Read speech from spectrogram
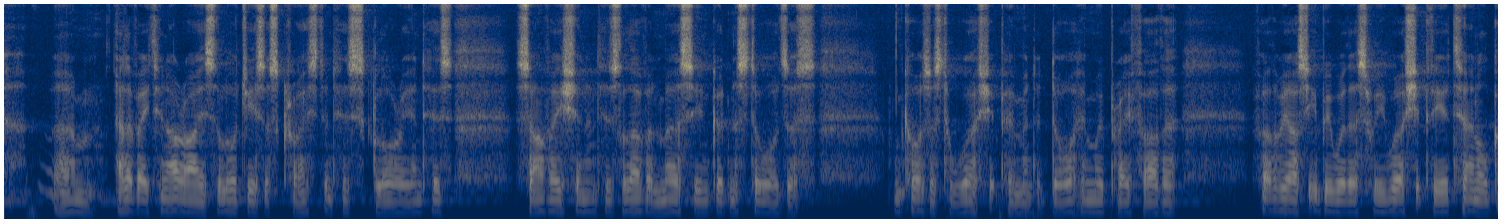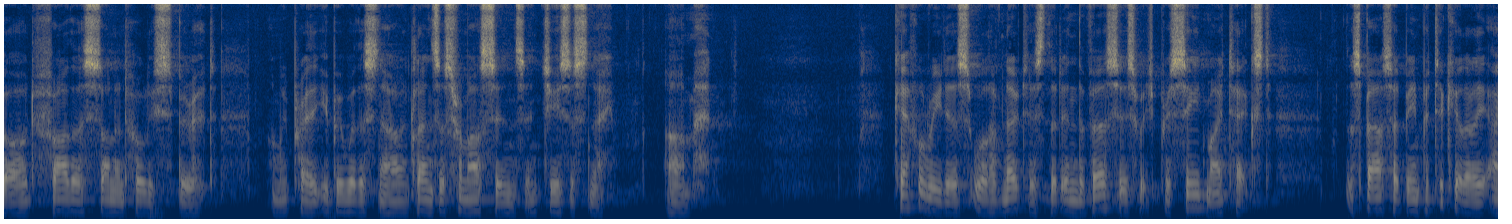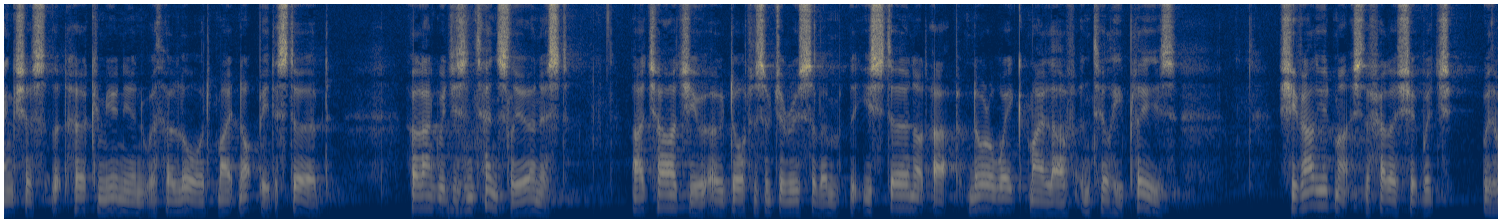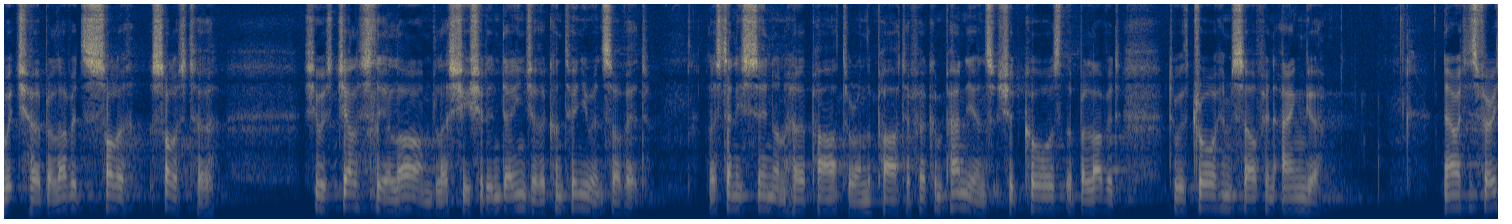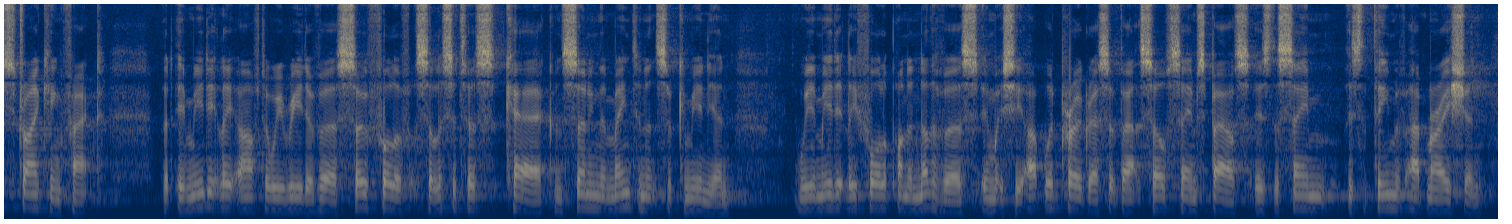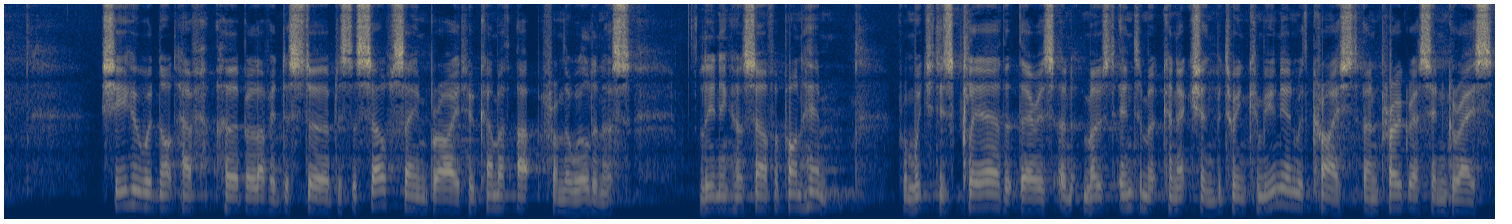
um, elevate in our eyes the Lord Jesus Christ and his glory and his salvation and his love and mercy and goodness towards us. And cause us to worship him and adore him, we pray, Father. Father, we ask that you be with us. We worship the eternal God, Father, Son, and Holy Spirit. And we pray that you be with us now and cleanse us from our sins in Jesus' name. Amen. Careful readers will have noticed that in the verses which precede my text, the spouse had been particularly anxious that her communion with her Lord might not be disturbed. Her language is intensely earnest. I charge you, O daughters of Jerusalem, that ye stir not up, nor awake my love until he please. She valued much the fellowship which, with which her beloved solaced her. She was jealously alarmed lest she should endanger the continuance of it lest any sin on her part or on the part of her companions should cause the beloved to withdraw himself in anger. Now, it is a very striking fact that immediately after we read a verse so full of solicitous care concerning the maintenance of communion, we immediately fall upon another verse in which the upward progress of that self same spouse is the same is the theme of admiration. She who would not have her beloved disturbed is the self same bride who cometh up from the wilderness leaning herself upon him, from which it is clear that there is a most intimate connection between communion with Christ and progress in grace.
